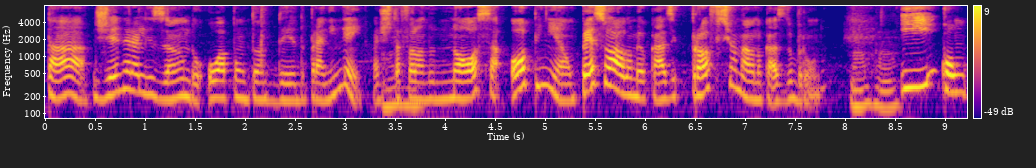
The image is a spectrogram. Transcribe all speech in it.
tá generalizando ou apontando dedo pra ninguém. A Uhum. gente tá falando nossa opinião pessoal no meu caso e profissional no caso do Bruno. Uhum. E com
